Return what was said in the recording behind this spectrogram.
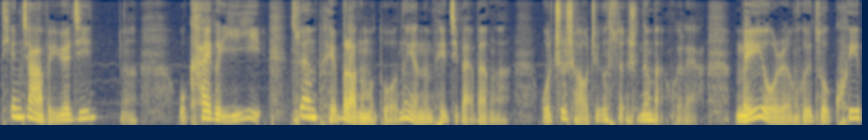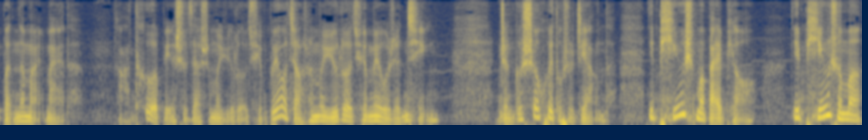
天价违约金。啊，我开个一亿，虽然赔不了那么多，那也能赔几百万啊！我至少这个损失能挽回来啊！没有人会做亏本的买卖的啊！特别是在什么娱乐圈，不要讲什么娱乐圈没有人情，整个社会都是这样的。你凭什么白嫖？你凭什么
